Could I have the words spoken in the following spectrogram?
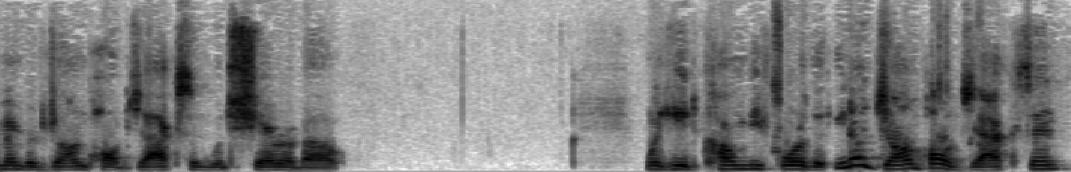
Remember John Paul Jackson would share about when he'd come before the, you know, John Paul Jackson,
